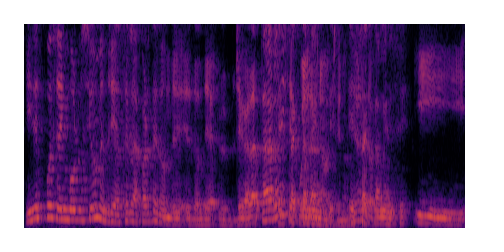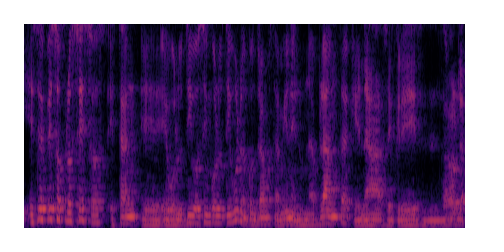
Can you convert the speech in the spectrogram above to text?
y después la involución vendría a ser la parte donde, donde llega la tarde y después la noche, ¿no es Exactamente. Y esos, esos procesos están eh, evolutivos e involutivos, lo encontramos también en una planta que nace, crece, se desarrolla,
